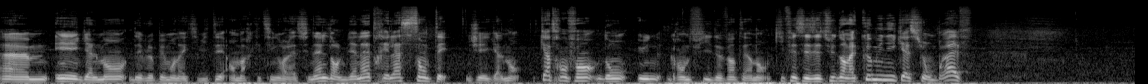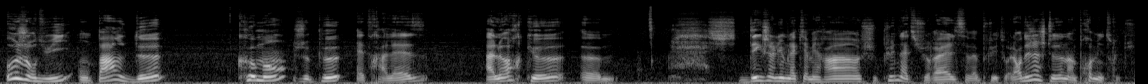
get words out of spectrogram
euh, et également développer mon activité en marketing relationnel dans le bien-être et la santé. J'ai également quatre enfants, dont une grande fille de 21 ans qui fait ses études dans la communication. Bref, aujourd'hui, on parle de comment je peux être à l'aise alors que euh, dès que j'allume la caméra, je suis plus naturel, ça va plus et tout. Alors déjà, je te donne un premier truc.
